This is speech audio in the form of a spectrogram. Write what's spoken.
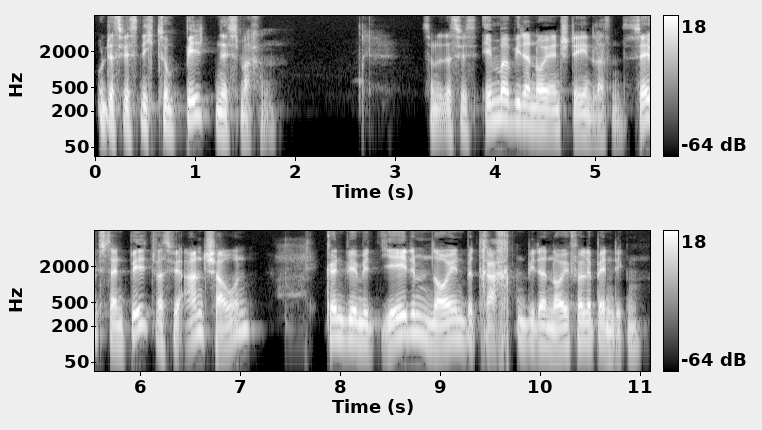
Und dass wir es nicht zum Bildnis machen sondern dass wir es immer wieder neu entstehen lassen. Selbst ein Bild, was wir anschauen, können wir mit jedem neuen Betrachten wieder neu verlebendigen.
